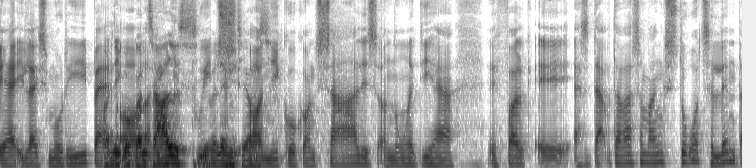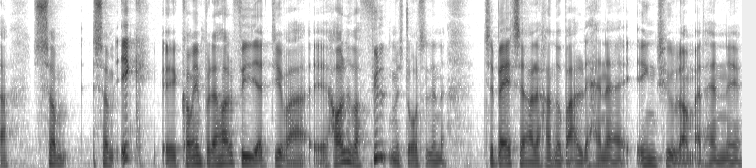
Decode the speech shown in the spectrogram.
Ja, Ilax Moriba. Og Nico Gonzalez og, i Valencia og. Nico Gonzalez og nogle af de her øh, folk. Øh, altså, der, der var så mange store talenter, som, som ikke øh, kom ind på det hold, fordi at de var, øh, holdet var fyldt med store talenter. Tilbage til Alejandro Balde, han er ingen tvivl om, at han, øh,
